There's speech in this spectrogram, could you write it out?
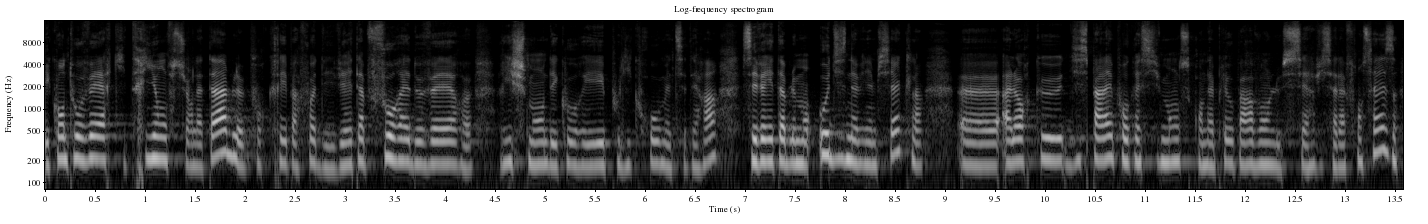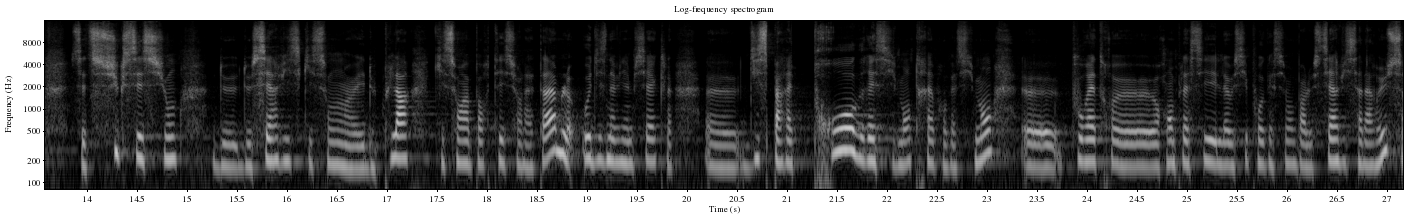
Et quant aux verres qui triomphent sur la table pour créer parfois des véritables forêts de verres euh, richement décorés, polychromes, etc., c'est véritablement au XIXe siècle, euh, alors que disparaît progressivement ce qu'on appelait auparavant le service à la française, cette succession de, services qui sont, euh, et de plats qui sont apportés sur la table. Au XIXe siècle, disparaît progressivement, très progressivement, euh, pour être euh, remplacé là aussi progressivement par le service à la russe,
